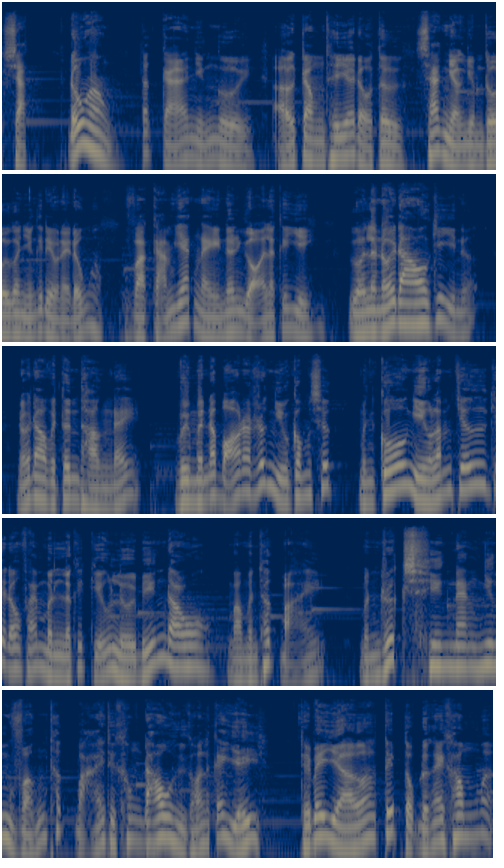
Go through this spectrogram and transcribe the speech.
sạch. Đúng không? Tất cả những người ở trong thế giới đầu tư, xác nhận giùm tôi có những cái điều này đúng không? Và cảm giác này nên gọi là cái gì? Gọi là nỗi đau chứ gì nữa. Nỗi đau về tinh thần đấy. Vì mình đã bỏ ra rất nhiều công sức. Mình cố nhiều lắm chứ chứ đâu phải mình là cái kiểu lười biếng đâu mà mình thất bại mình rất siêng năng nhưng vẫn thất bại thì không đau thì gọi là cái gì? Thì bây giờ tiếp tục được hay không á,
